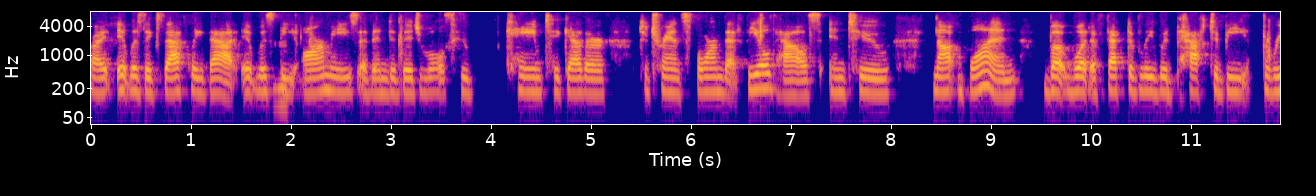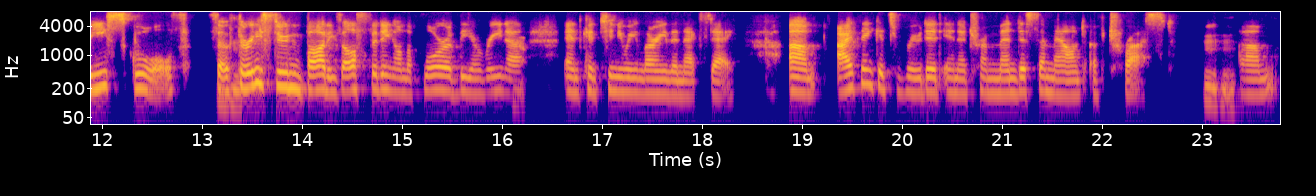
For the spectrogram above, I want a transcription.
right? It was exactly that. It was mm-hmm. the armies of individuals who came together to transform that field house into not one, but what effectively would have to be three schools. So, mm-hmm. three student bodies all sitting on the floor of the arena yeah. and continuing learning the next day. Um, I think it's rooted in a tremendous amount of trust. Mm-hmm. Um,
